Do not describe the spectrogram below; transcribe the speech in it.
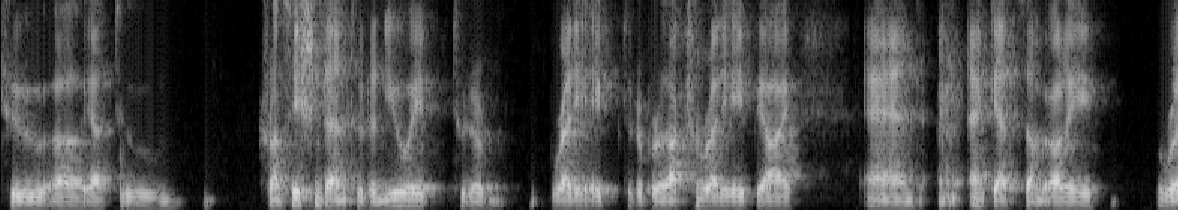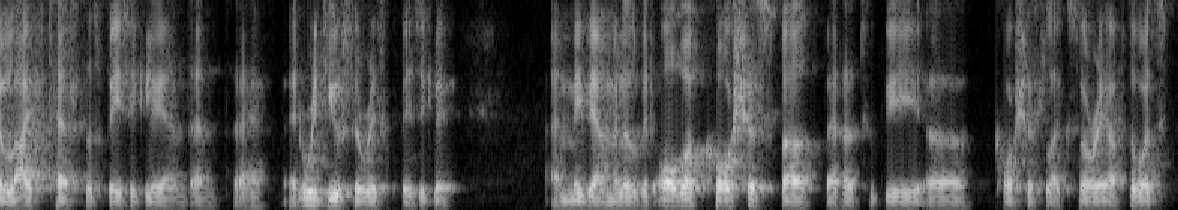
to uh, yeah to transition then to the new to the ready to the production ready API and and get some early real life testers basically and and uh, reduce the risk basically. And maybe I'm a little bit over cautious but better to be uh, cautious like sorry afterwards.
